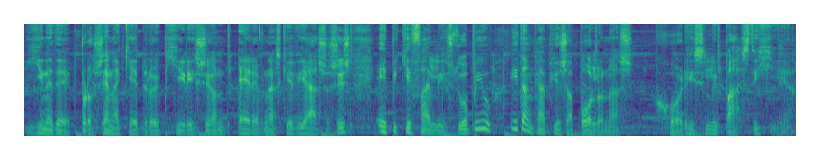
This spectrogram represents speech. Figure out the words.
γίνεται προς ένα κέντρο επιχειρήσεων έρευνας και διάσωσης, επικεφαλής του οποίου ήταν κάποιος Απόλλωνας, χωρίς λοιπά στοιχεία.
